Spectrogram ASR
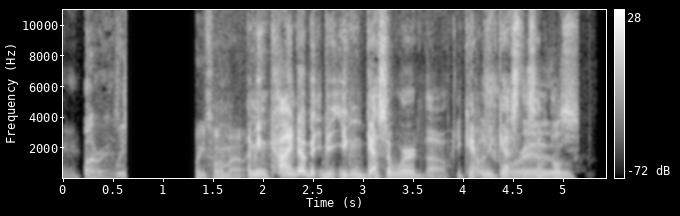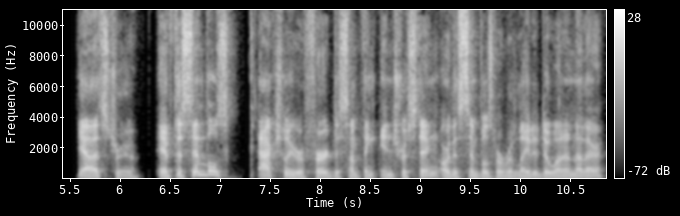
Okay. color is. What are you talking about? I mean, kind of, but you- you can guess a word though. You can't really guess the symbols. Yeah, that's true. If the symbols actually referred to something interesting or the symbols were related to one another,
